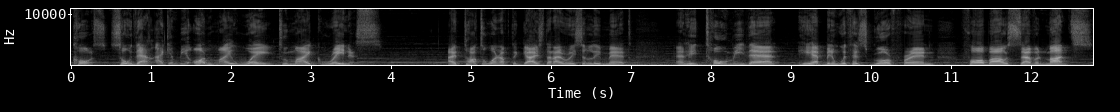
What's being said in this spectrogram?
course so that I can be on my way to my greatness. I talked to one of the guys that I recently met, and he told me that he had been with his girlfriend for about seven months.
